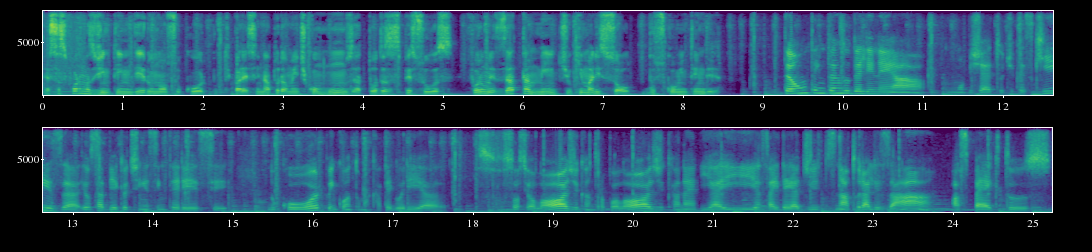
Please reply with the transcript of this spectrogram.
Essas formas de entender o nosso corpo, que parecem naturalmente comuns a todas as pessoas, foram exatamente o que Marisol buscou entender. Então, tentando delinear um objeto de pesquisa, eu sabia que eu tinha esse interesse no corpo enquanto uma categoria sociológica, antropológica, né? E aí essa ideia de desnaturalizar aspectos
